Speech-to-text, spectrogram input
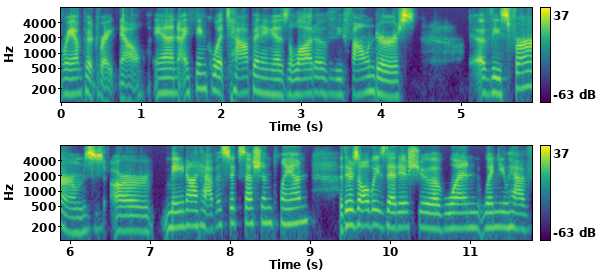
rampant right now. And I think what's happening is a lot of the founders of these firms are may not have a succession plan. There's always that issue of when when you have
